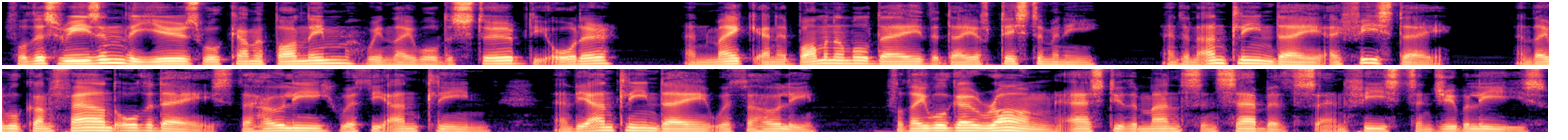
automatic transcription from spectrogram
For this reason the years will come upon them when they will disturb the order, and make an abominable day the day of testimony, and an unclean day a feast day, and they will confound all the days, the holy with the unclean, and the unclean day with the holy for they will go wrong as to the months and Sabbaths and feasts and jubilees.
